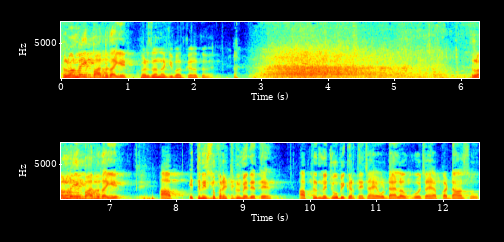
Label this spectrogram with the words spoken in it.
सलमान भाई एक बात बताइए। फरजाना की बात कर रहा था मैं। सलमान भाई एक बात बताइए। आप इतनी सुपरहिट फ़िल्में देते हैं। आप फ़िल्म में जो भी करते हैं चाहे वो डायलॉग हो चाहे आपका डांस हो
